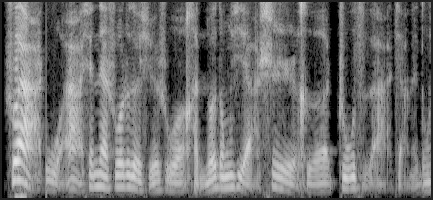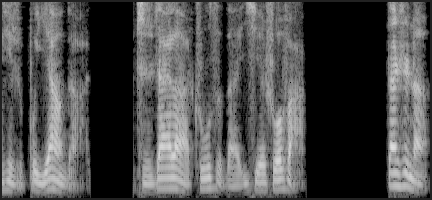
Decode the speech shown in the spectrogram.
说呀，我啊现在说这个学说很多东西啊是和朱子啊讲的东西是不一样的，只摘了朱子的一些说法，但是呢。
